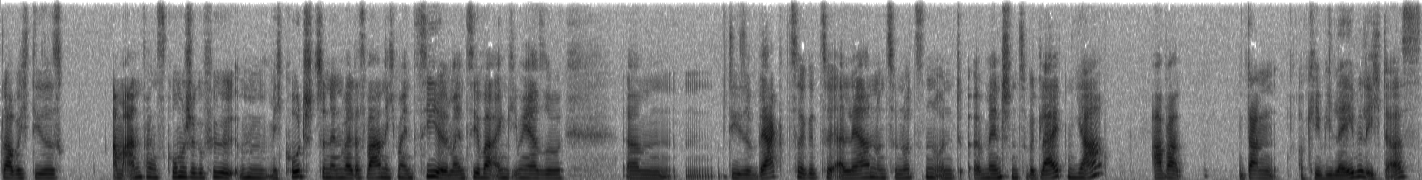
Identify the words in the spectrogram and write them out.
glaube ich, dieses am Anfang komische Gefühl, hm, mich Coach zu nennen, weil das war nicht mein Ziel. Mein Ziel war eigentlich mehr so, ähm, diese Werkzeuge zu erlernen und zu nutzen und äh, Menschen zu begleiten, ja. Aber dann, okay, wie label ich das?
